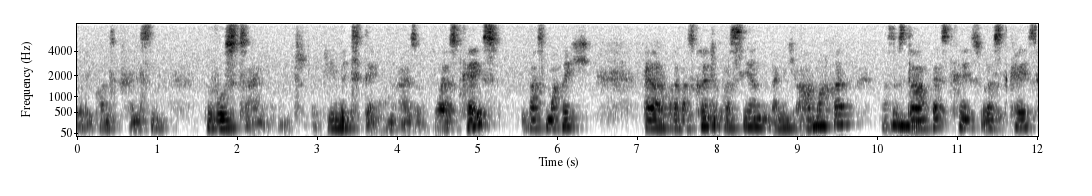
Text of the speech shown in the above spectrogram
über die Konsequenzen bewusst sein und die mitdenken. Also Worst Case, was mache ich äh, oder was könnte passieren, wenn ich A mache? Was ist mhm. da Best Case, Worst Case?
